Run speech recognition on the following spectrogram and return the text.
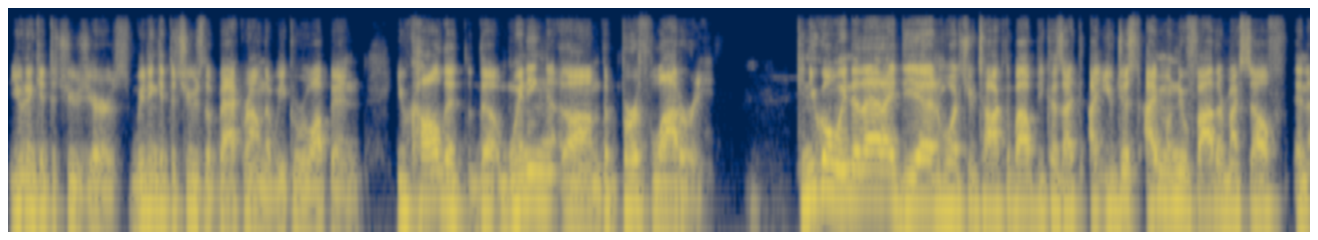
you didn't get to choose yours. We didn't get to choose the background that we grew up in. You called it the winning um, the birth lottery. Can you go into that idea and what you talked about? Because I, I, you just, I'm a new father myself, and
